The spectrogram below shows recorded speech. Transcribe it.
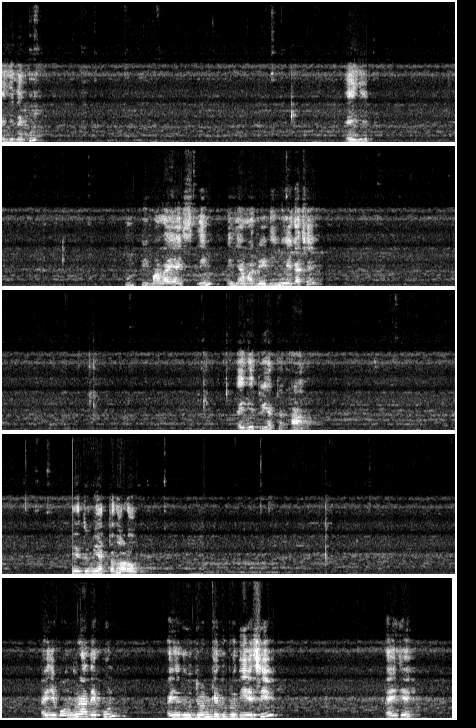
এই যে দেখুন। এই যে কুলপি মালাই আইসক্রিম এই যে আমার রেডি হয়ে গেছে। এই যে তুই একটা খা। এই যে তুমি একটা ধরো। এই যে বন্ধুরা দেখুন এই যে দুজনকে দুটো দিয়েছি। এই যে,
